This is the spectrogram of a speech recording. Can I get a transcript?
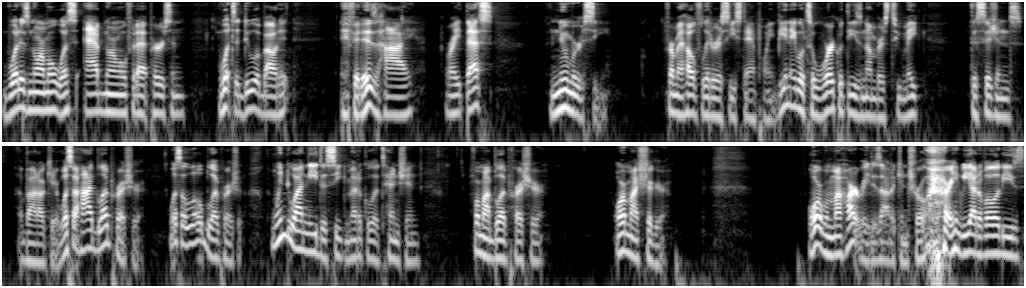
What is normal? What's abnormal for that person? What to do about it if it is high, right? That's numeracy from a health literacy standpoint. Being able to work with these numbers to make decisions about our care. What's a high blood pressure? What's a low blood pressure? When do I need to seek medical attention for my blood pressure or my sugar? Or when my heart rate is out of control, right? We got all of these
